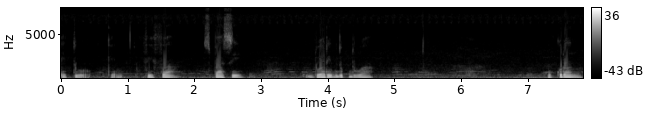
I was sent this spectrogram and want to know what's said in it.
Yaitu game FIFA spasi 2022 ukuran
